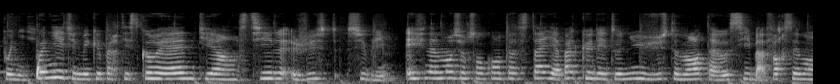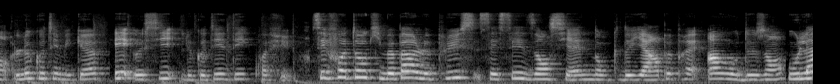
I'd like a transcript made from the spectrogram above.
Pony. Pony est une make-up artiste coréenne qui a un style juste sublime. Et finalement sur son compte Insta il n'y a pas que des tenues justement, t'as aussi bah, forcément le côté make-up et aussi le côté des coiffures. Ces photos qui me parlent le plus c'est ces anciennes donc d'il y a à peu près un ou deux ans où là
